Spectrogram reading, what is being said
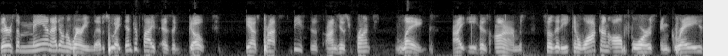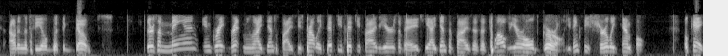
There's a man, I don't know where he lives, who identifies as a goat. He has prosthesis on his front legs, i.e., his arms, so that he can walk on all fours and graze out in the field with the goats. There's a man in Great Britain who identifies, he's probably 50, 55 years of age. He identifies as a 12 year old girl. He thinks he's Shirley Temple. Okay,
